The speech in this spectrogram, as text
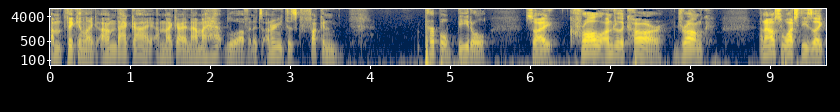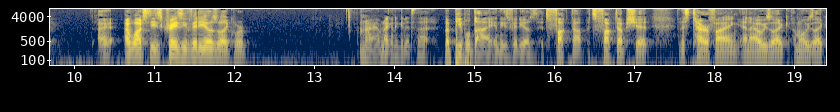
I'm thinking like I'm that guy. I'm that guy. Now my hat blew off, and it's underneath this fucking purple beetle. So I crawl under the car, drunk, and I also watch these like I, I watch these crazy videos like where I'm not, going to get into that. But people die in these videos. It's fucked up. It's fucked up shit, and it's terrifying. And I always like, I'm always like,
